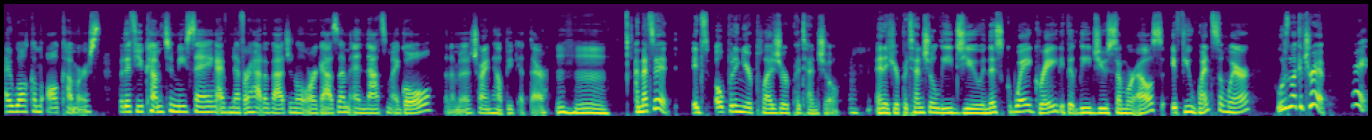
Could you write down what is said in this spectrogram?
I welcome all comers. But if you come to me saying, I've never had a vaginal orgasm and that's my goal, then I'm going to try and help you get there. Mm-hmm. And that's it. It's opening your pleasure potential. Mm-hmm. And if your potential leads you in this way, great. If it leads you somewhere else, if you went somewhere, who doesn't like a trip? Right.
